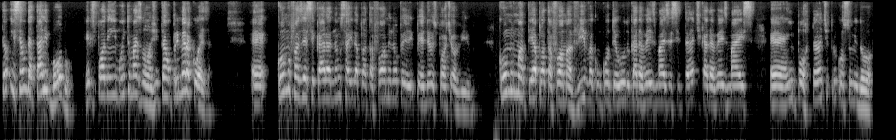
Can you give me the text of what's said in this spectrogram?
Então, isso é um detalhe bobo. Eles podem ir muito mais longe. Então, primeira coisa, é, como fazer esse cara não sair da plataforma e não perder o esporte ao vivo? Como manter a plataforma viva com conteúdo cada vez mais excitante, cada vez mais é, importante para o consumidor.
